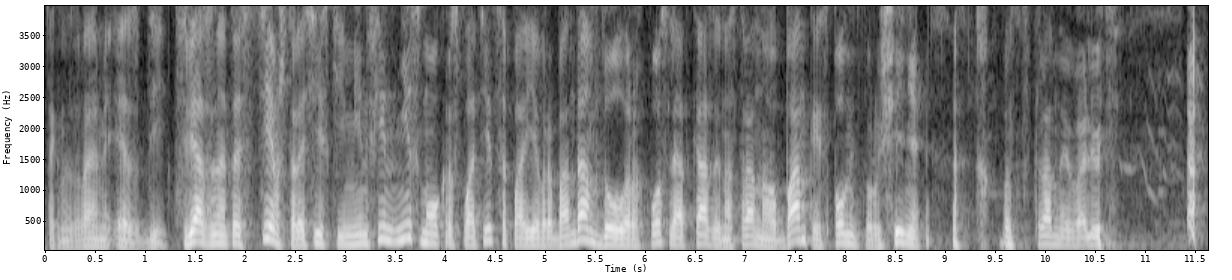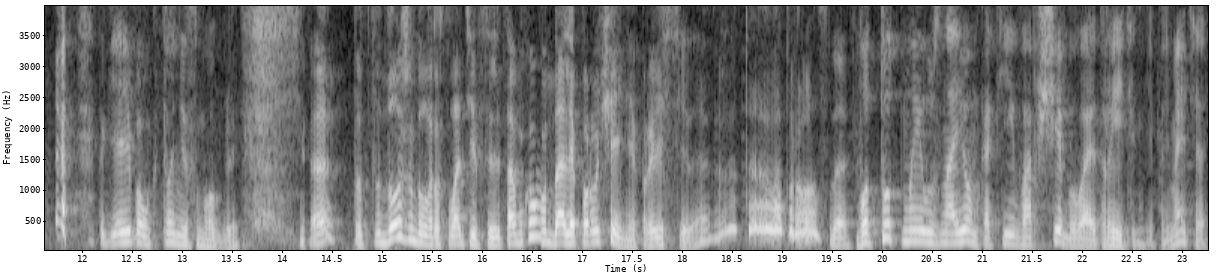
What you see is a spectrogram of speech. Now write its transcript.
так называемый SD. Связано это с тем, что российский Минфин не смог расплатиться по евробондам в долларах после отказа иностранного банка исполнить поручение в иностранной валюте. Так я не понял, кто не смог, блин. А? Тут ты должен был расплатиться или там кому дали поручение провести, да? Это вопрос, да. Вот тут мы и узнаем, какие вообще бывают рейтинги, понимаете?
